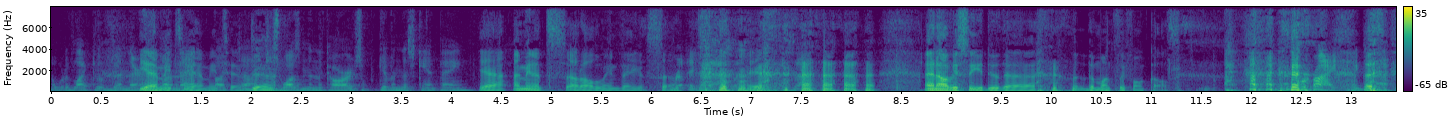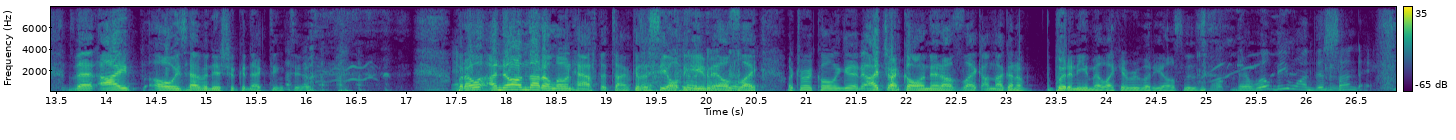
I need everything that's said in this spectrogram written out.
I would have liked to have been there. Yeah, me too. that, Yeah, me but, too. Uh, Yeah. It just wasn't in the cards given this campaign. Yeah, I mean it's out all the way in Vegas, so. Right, Exactly. Yeah. exactly. and obviously you do the the monthly phone calls right. Exactly. that I always have an issue connecting to. But I, I know I'm not alone half the time because I see all the emails like I try calling in. I try calling in. I was like I'm not gonna put an email like everybody else is. Well, there will be one this Sunday.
